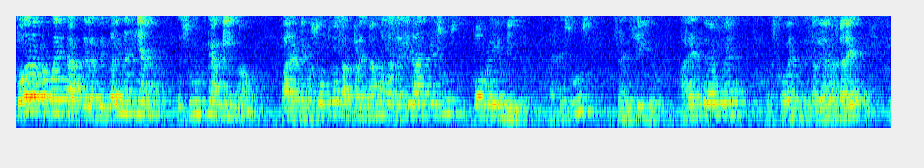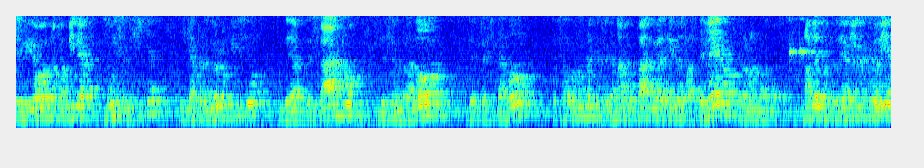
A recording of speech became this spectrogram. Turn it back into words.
toda la propuesta de la espiritualidad ignaciana es un camino para que nosotros aprendamos a seguir a Jesús pobre y humilde, a Jesús sencillo. A este hombre, pues joven que salió de Nazaret, que vivió en una familia muy sencilla y que aprendió el oficio de artesano, de sembrador, de pescador, o sea, un hombre que se ganaba el pan, iba a decir de pastelero, pero no, no, había pastelería ni todavía,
